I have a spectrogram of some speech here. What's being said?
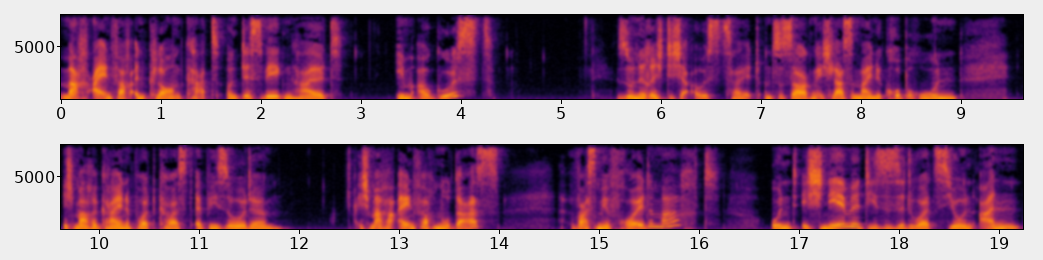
mach einfach einen klaren Cut und deswegen halt im August so eine richtige Auszeit und zu sagen, ich lasse meine Gruppe ruhen, ich mache keine Podcast-Episode, ich mache einfach nur das, was mir Freude macht und ich nehme diese Situation an,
